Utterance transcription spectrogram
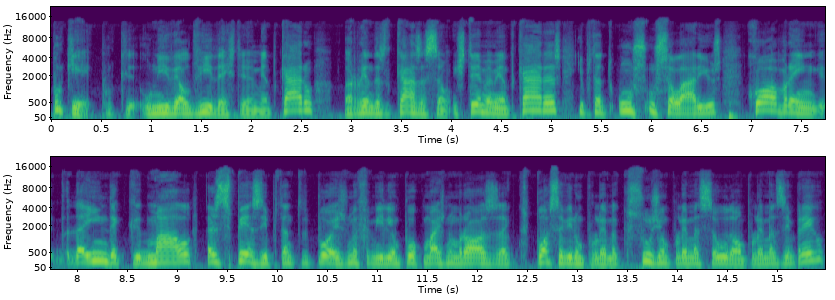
Porquê? Porque o nível de vida é extremamente caro, as rendas de casa são extremamente caras e, portanto, uns, os salários cobrem, ainda que mal, as despesas e, portanto, depois, uma família um pouco mais numerosa, que possa vir um problema, que surja um problema de saúde ou um problema de desemprego,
